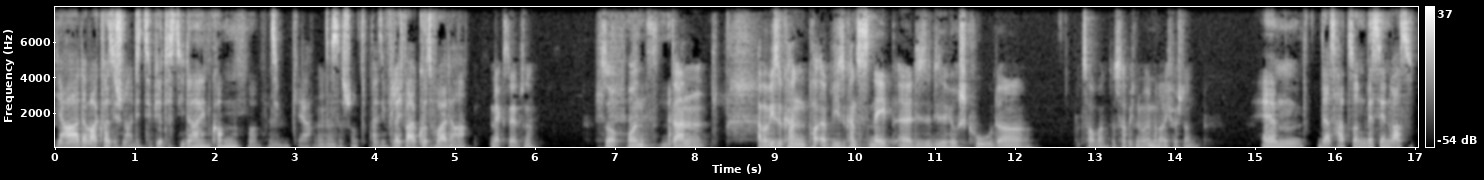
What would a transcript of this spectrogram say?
Ja, da war quasi schon antizipiert, dass die da hinkommen. Mhm. Ja, das ist schon, weiß ich, vielleicht war er kurz vorher da. Merkst selbst, ne? So, und dann, aber wieso kann, wieso kann Snape äh, diese, diese Hirschkuh da zaubern? Das habe ich nur immer noch nicht verstanden. Ähm, das hat so ein bisschen was,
